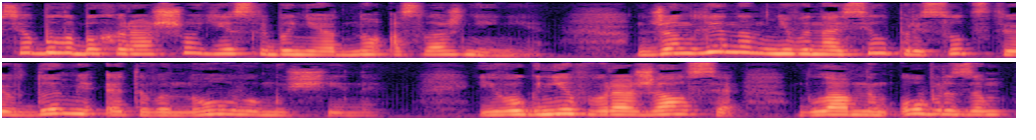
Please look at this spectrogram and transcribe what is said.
Все было бы хорошо, если бы не одно осложнение. Джон Леннон не выносил присутствия в доме этого нового мужчины. Его гнев выражался главным образом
